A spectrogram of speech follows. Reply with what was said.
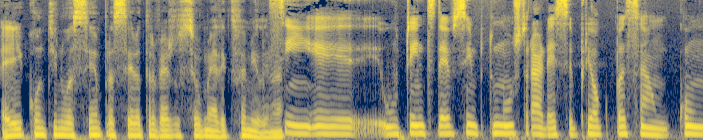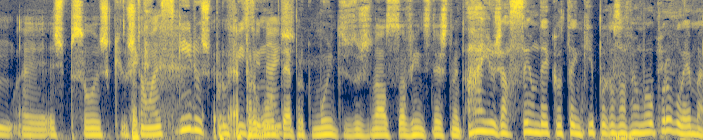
Aí continua sempre a ser através do seu médico de família, não é? Sim, é, o utente deve sempre demonstrar essa preocupação com uh, as pessoas que o é estão que, a seguir, os profissionais. A pergunta é porque muitos dos nossos ouvintes neste momento, ah, eu já sei onde é que eu tenho que ir para resolver o meu problema.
